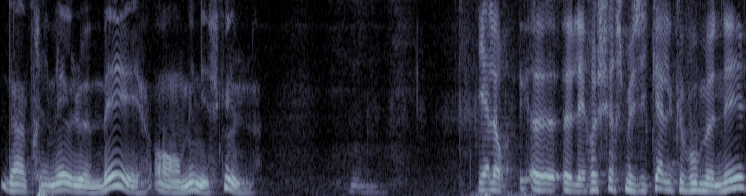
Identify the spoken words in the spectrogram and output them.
d'imprimer le B en minuscule. Et alors, euh, euh, les recherches musicales que vous menez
